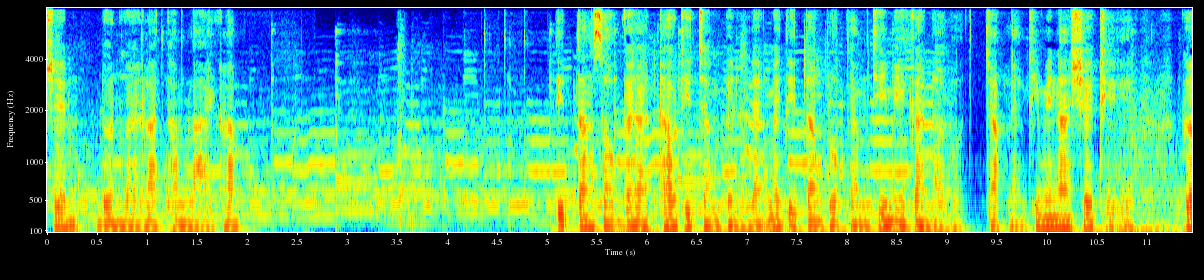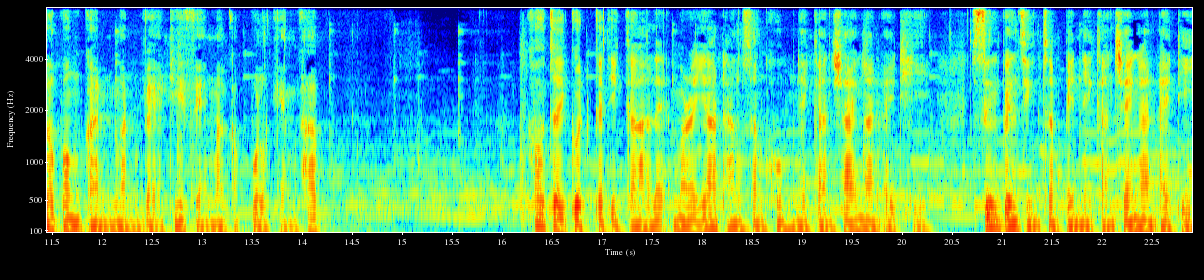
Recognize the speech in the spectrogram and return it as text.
เช่น โดนไวรัสทำลายครับ ติดตั้งซอฟต์แวร์เท่าที่จำเป็น และไม่ติดตั้งโปรแกรมที่มีการดาวน์โหลด จากแหล่งที่ไม่น่าเชื่อถือ เพื่อป้องกันมันแวร์ที่แฝงมากับโปรแกรมครับ เข้าใจกฎกติกาและมารยาททางสังคมในการใช้งานไอทีซึ่งเป็นสิ่งจำเป็นในการใช้งานไอที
